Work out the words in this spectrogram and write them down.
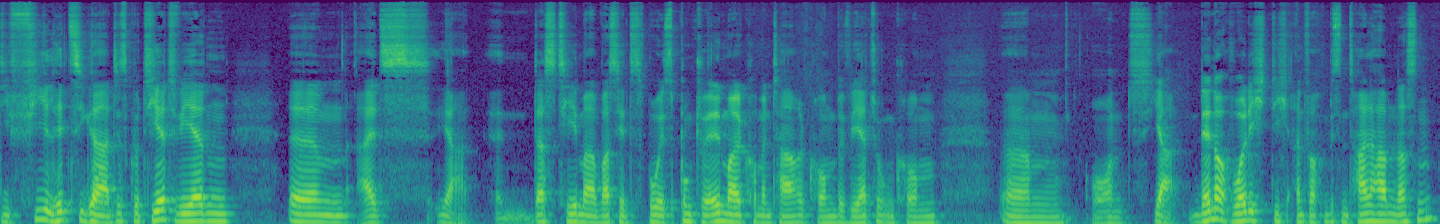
die viel hitziger diskutiert werden ähm, als ja, das Thema, was jetzt, wo jetzt punktuell mal Kommentare kommen, Bewertungen kommen. Ähm, und ja, dennoch wollte ich dich einfach ein bisschen teilhaben lassen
